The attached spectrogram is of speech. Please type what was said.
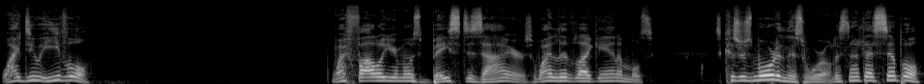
Why do evil? Why follow your most base desires? Why live like animals? It's because there's more to this world. It's not that simple.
